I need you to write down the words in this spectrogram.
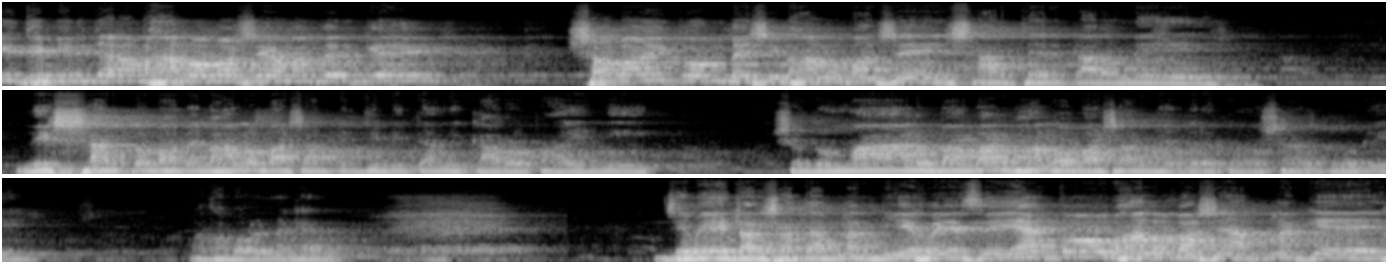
পৃথিবীর যারা ভালোবাসে আমাদেরকে, সবাই কম বেশি ভালোবাসে স্বার্থের কারণে। নিঃস্বার্থভাবে ভালোবাসা পৃথিবীতে আমি কারও পাইনি। শুধু মার বাবার ভালোবাসার ভেতরে কোনো স্বার্থ নেই। কথা বলেন না কেন? যে মেয়েটার সাথে আপনার বিয়ে হয়েছে, এত ভালোবাসে আপনাকে,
